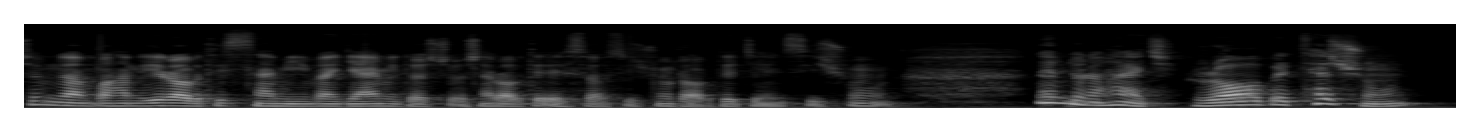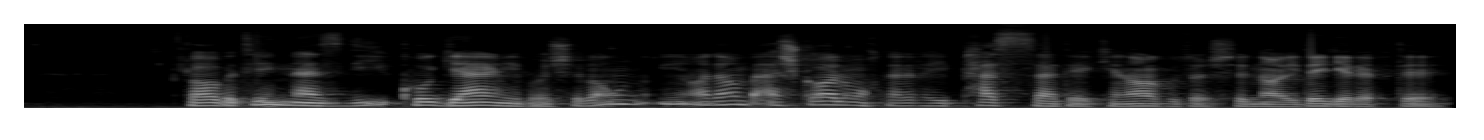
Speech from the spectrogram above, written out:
چه می‌دونم با هم یه رابطه صمیمی و گرمی داشته باشن رابطه احساسیشون رابطه جنسیشون نمی‌دونم هرچی. رابطهشون رابطه نزدیک و گرمی باشه و اون این آدم به اشکال مختلف هی پس زده کنار گذاشته نایده گرفته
